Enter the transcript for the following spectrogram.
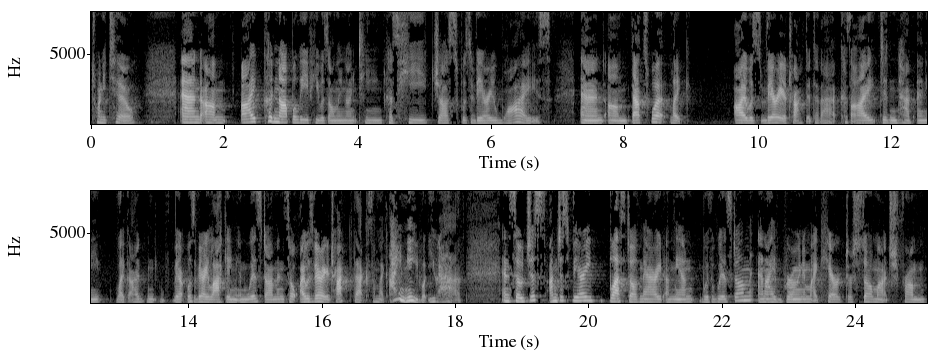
22, and um, I could not believe he was only 19 because he just was very wise, and um, that's what like I was very attracted to that because I didn't have any like I was very lacking in wisdom, and so I was very attracted to that because I'm like, I need what you have. And so just I'm just very blessed to have married a man with wisdom, and I've grown in my character so much from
